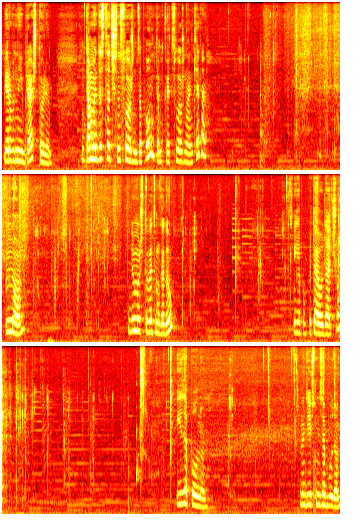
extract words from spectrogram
1 ноября, что ли. Там это достаточно сложно заполнить, там какая-то сложная анкета. Но думаю, что в этом году я попытаю удачу и заполню. Надеюсь, не забуду.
